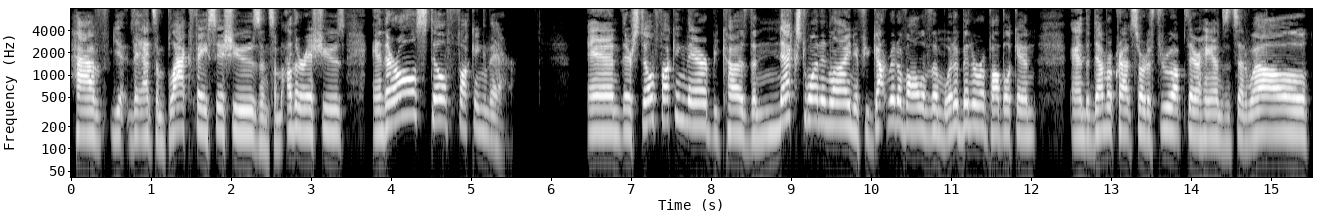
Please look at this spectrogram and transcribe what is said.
have they had some blackface issues and some other issues, and they're all still fucking there. And they're still fucking there because the next one in line, if you got rid of all of them, would have been a Republican. And the Democrats sort of threw up their hands and said, well,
